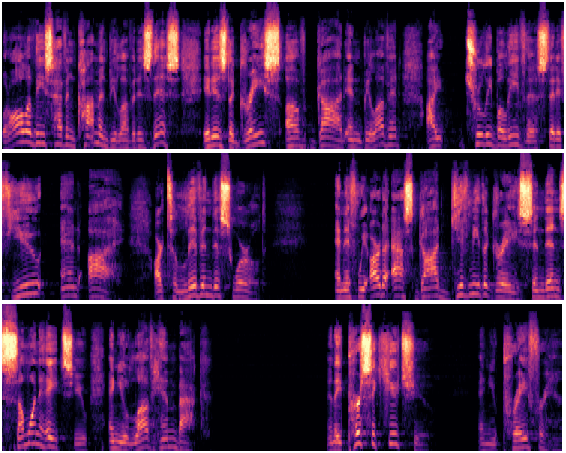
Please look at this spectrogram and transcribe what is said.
What all of these have in common, beloved, is this it is the grace of God. And, beloved, I truly believe this that if you and I are to live in this world, and if we are to ask God, give me the grace, and then someone hates you and you love him back, and they persecute you, and you pray for him.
